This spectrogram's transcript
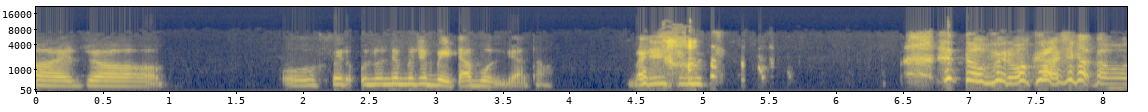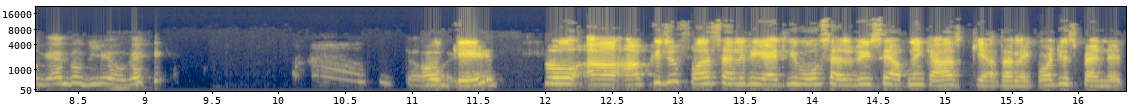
पर uh, फिर उन्होंने मुझे बेटा बोल दिया था। मैंने तो फिर वो क्रश खत्म हो गया गुगली हो गई। तो ओके तो आपकी जो फ़र्स्ट सैलरी आई थी वो सैलरी से आपने क्या किया था? Like what you spend it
